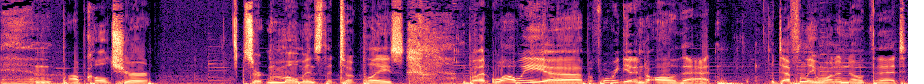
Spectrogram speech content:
and pop culture, certain moments that took place. But while we, uh, before we get into all of that, I definitely want to note that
